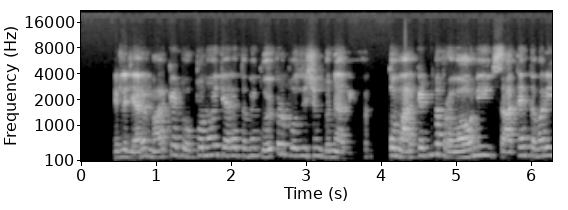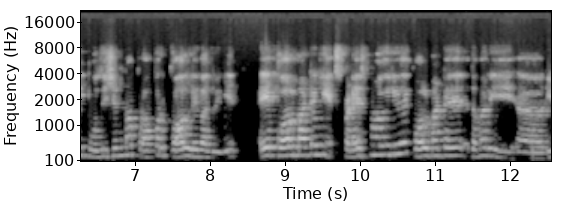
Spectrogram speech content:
એટલે જ્યારે માર્કેટ ઓપન હોય ત્યારે તમે કોઈ પણ પોઝિશન બનાવી હોય તો માર્કેટના પ્રવાહોની સાથે તમારી પોઝિશનમાં પ્રોપર કોલ લેવા જોઈએ. એ કોલ માટેની એક્સપર્ટાઇઝ પણ હોવી જોઈએ કોલ માટે તમારી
